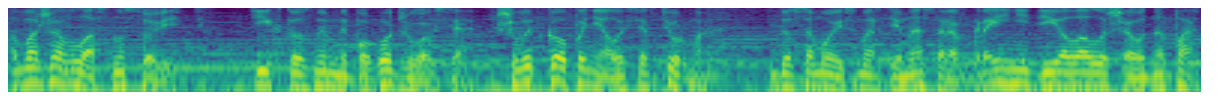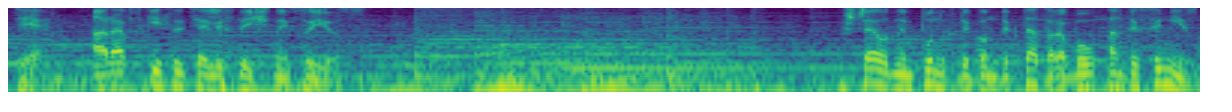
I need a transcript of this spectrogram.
вважав власну совість. Ті, хто з ним не погоджувався, швидко опинялися в тюрмах. До самої смерті Насера в країні діяла лише одна партія Арабський соціалістичний союз. Ще одним пунктиком диктатора був антисемізм.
